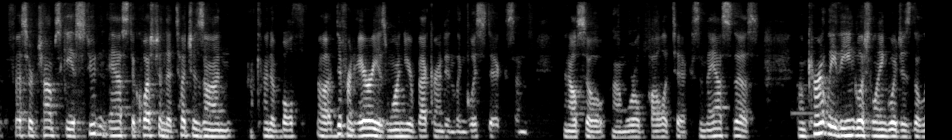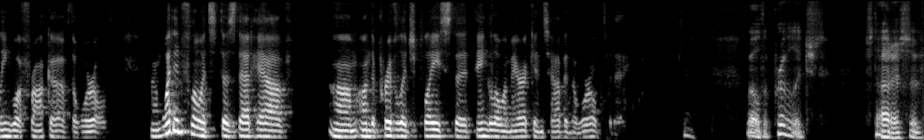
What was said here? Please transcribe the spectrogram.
Professor Chomsky, a student asked a question that touches on kind of both uh, different areas. One, your background in linguistics and, and also um, world politics. And they asked this, um, currently the English language is the lingua franca of the world. Um, what influence does that have um, on the privileged place that Anglo-Americans have in the world today? Yeah. Well, the privileged status of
